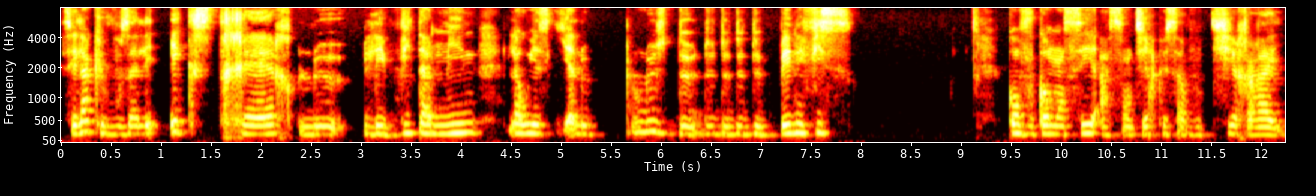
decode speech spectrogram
c'est là que vous allez extraire le, les vitamines, là où est-ce qu'il y a le plus de, de, bénéfices. Quand vous commencez à sentir que ça vous tiraille,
